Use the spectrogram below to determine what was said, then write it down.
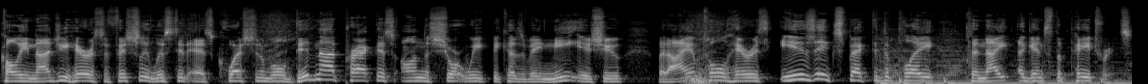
Colleen Najee Harris officially listed as questionable, did not practice on the short week because of a knee issue, but I am told Harris is expected to play tonight against the Patriots.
